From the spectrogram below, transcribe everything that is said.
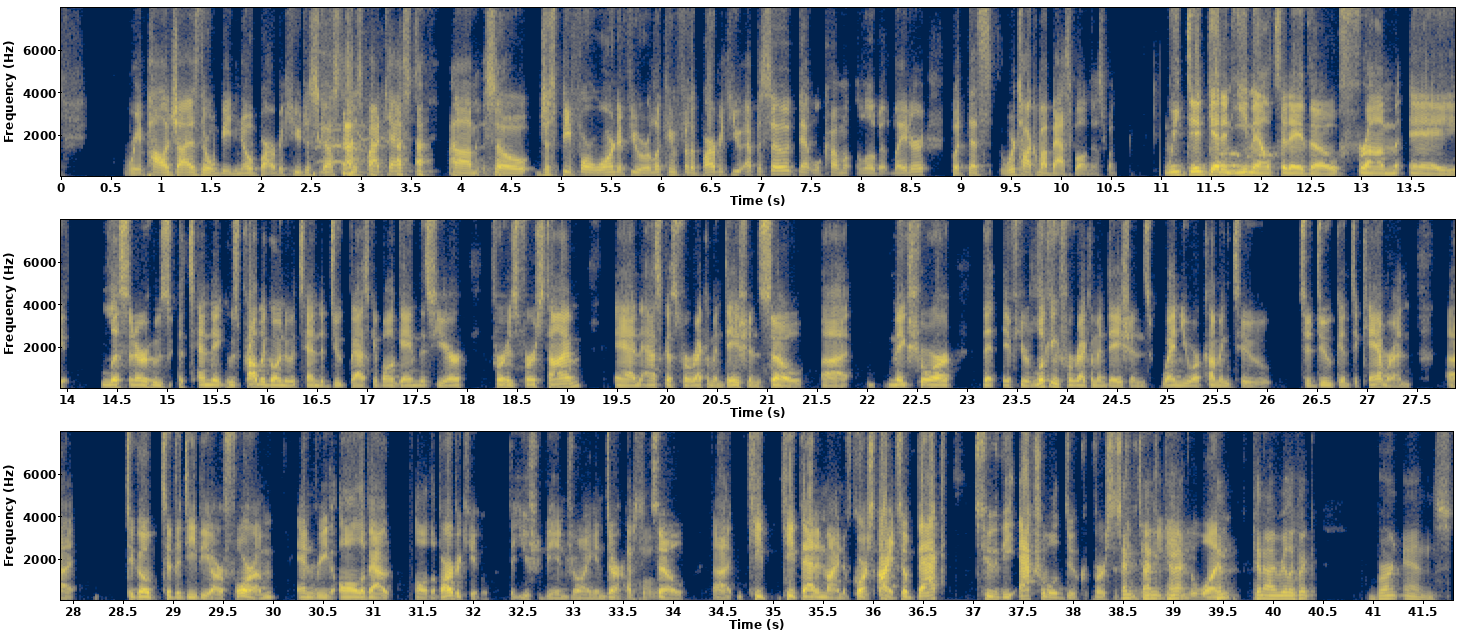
we apologize. There will be no barbecue discussed in this podcast. Um, so just be forewarned if you were looking for the barbecue episode, that will come a little bit later. But that's we're talking about basketball in this one. We did get an email today, though, from a listener who's attending, who's probably going to attend a Duke basketball game this year for his first time, and ask us for recommendations. So uh, make sure that if you're looking for recommendations when you are coming to to Duke and to Cameron, uh, to go to the DBR forum and read all about all the barbecue that you should be enjoying in Durham. Absolutely. So uh, keep keep that in mind, of course. All right, so back to the actual Duke versus can, Kentucky can, can game. I, the one. Can, can, I really quick? Burnt ends.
